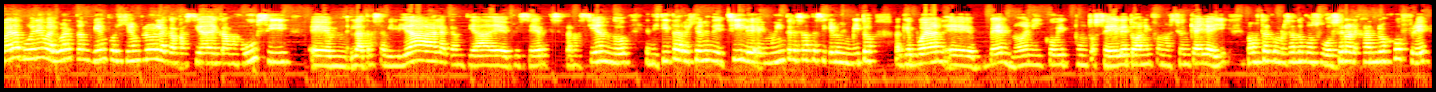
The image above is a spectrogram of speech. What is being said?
para poder evaluar también, por ejemplo, la capacidad de camas UCI, em, la trazabilidad, la cantidad de PCR que se están haciendo en distintas regiones de Chile. Es muy interesante, así que los invito a que puedan eh, ver ¿no? en icovid.cl toda la información que hay ahí. Vamos a estar conversando con su vocero Alejandro Jofre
